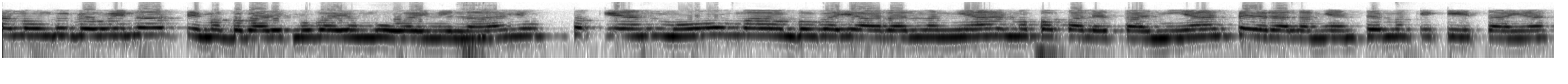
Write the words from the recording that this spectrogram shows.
Anong gagawin natin? Mababalik mo ba yung buhay nila? Yung sasakyan mo, mababayaran lang yan, mapapalitan yan, pera lang yan, sir, makikita yan.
